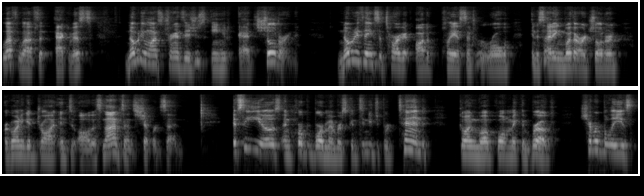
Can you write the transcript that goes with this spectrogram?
left left activists, nobody wants trans issues aimed at children. Nobody thinks the target ought to play a central role in deciding whether our children are going to get drawn into all this nonsense, Shepard said. If CEOs and corporate board members continue to pretend going woke won't make them broke, Shepard believes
